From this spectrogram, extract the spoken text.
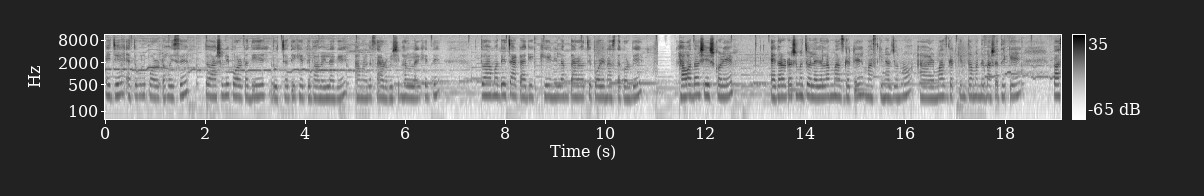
এই যে এতগুলো পরোটা হয়েছে। তো আসলে পরোটা দিয়ে দুধ চা দিয়ে খেতে ভালোই লাগে। আমার কাছে আরও বেশি ভালো লাগে খেতে। তো আমাদের চাটা আগে খেয়ে নিলাম, তারা হচ্ছে পরে নাস্তা করবে। খাওয়া দাওয়া শেষ করে এগারোটার সময় চলে গেলাম মাছঘাটে মাছ কেনার জন্য। আর মাছঘাট কিন্তু আমাদের বাসা থেকে পাঁচ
